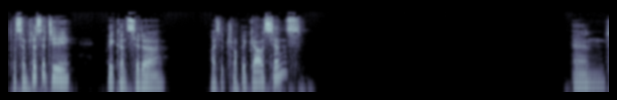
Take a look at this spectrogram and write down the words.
For simplicity, we consider isotropic Gaussians and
